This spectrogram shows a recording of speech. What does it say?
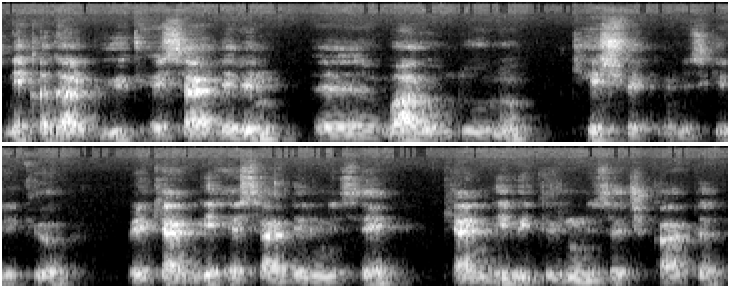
ne kadar büyük eserlerin e, var olduğunu keşfetmeniz gerekiyor ve kendi eserlerinizi kendi vitrininize çıkartıp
